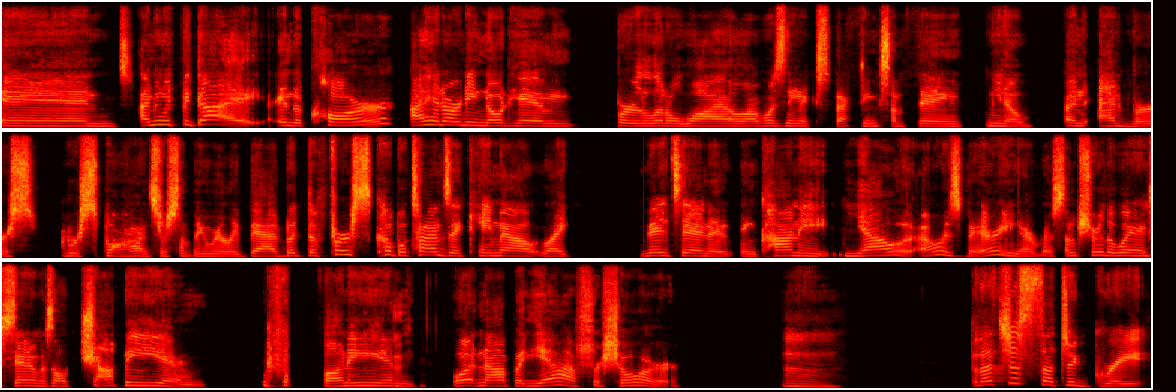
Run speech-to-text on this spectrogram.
And I mean, with the guy in the car, I had already known him for a little while. I wasn't expecting something, you know, an adverse response or something really bad. But the first couple times I came out, like Vincent and, and Connie, yeah, I was very nervous. I'm sure the way I said it was all choppy and funny and whatnot. But yeah, for sure. Mm. But that's just such a great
